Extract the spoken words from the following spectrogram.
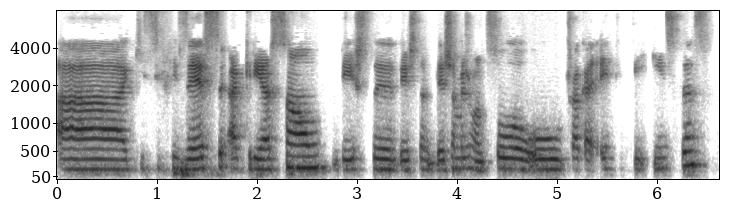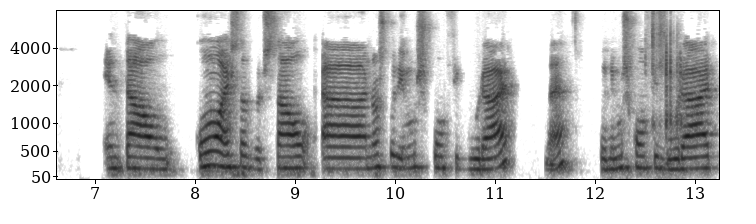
a, que se fizesse a criação deste, desta, desta mesma pessoa ou Tracker Entity Instance. Então, com esta versão, uh, nós podemos configurar, né? podemos configurar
